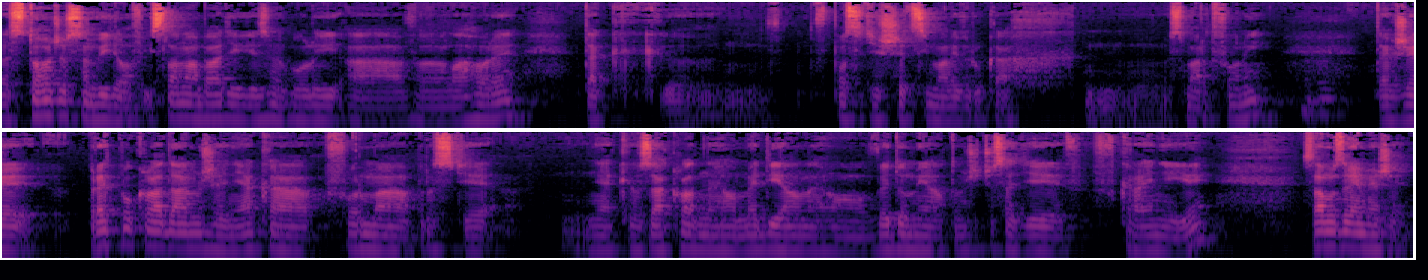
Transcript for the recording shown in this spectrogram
Z toho, čo som videl v Islamabade, kde sme boli, a v Lahore, tak v podstate všetci mali v rukách smartfóny. Uh-huh. Takže predpokladám, že nejaká forma proste nejakého základného mediálneho vedomia o tom, že čo sa deje v, krajine je. Samozrejme, že e,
